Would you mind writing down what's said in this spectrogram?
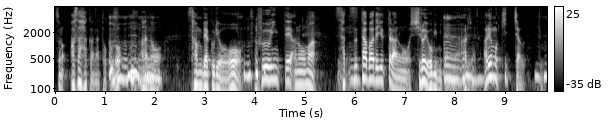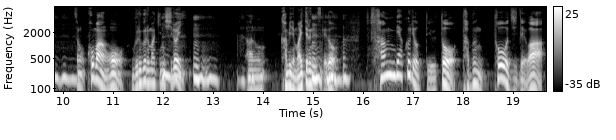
その浅はかなところあの300両を封印ってあのまあ札束で言ったらあの白い帯みたいなのあるじゃないですか、あれをもう切っちゃうその小判をぐるぐる巻きに白いあの紙で巻いてるんですけど、300両っていうと多分当時では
